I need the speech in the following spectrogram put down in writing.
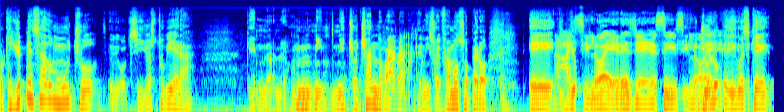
porque yo he pensado mucho, si yo estuviera, que no, ni, ni, chochando, porque ni soy famoso, pero... Eh, Ay, sí lo eres, Jesse, sí lo Yo lo que digo es que,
